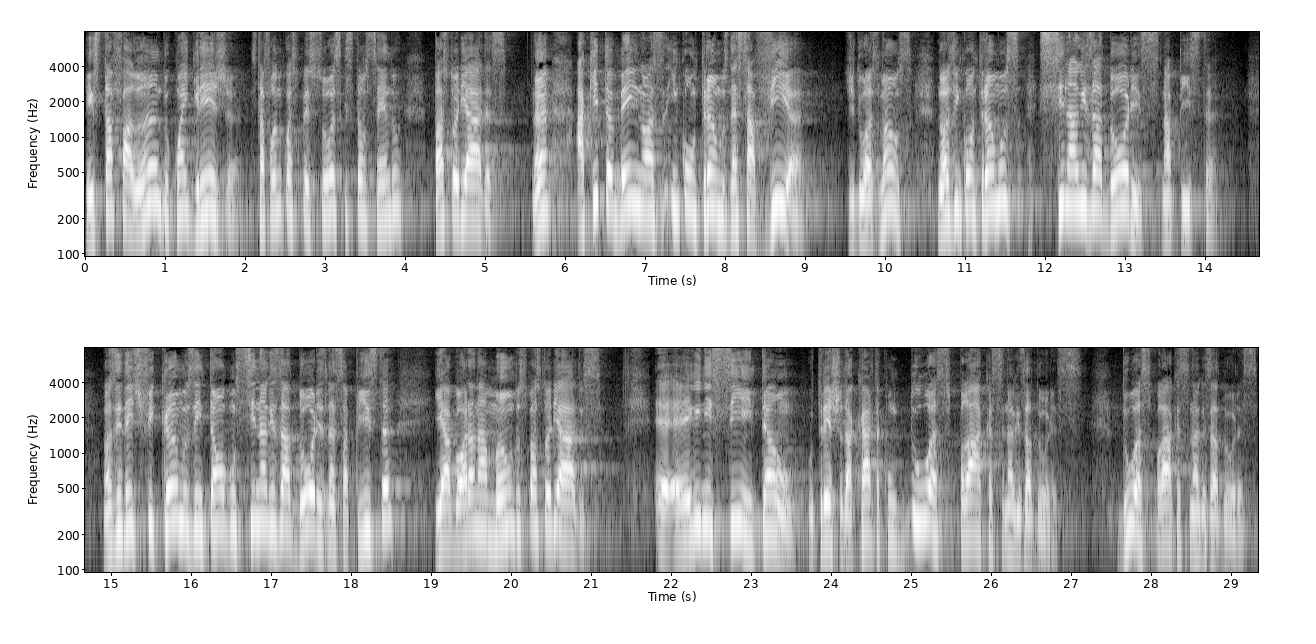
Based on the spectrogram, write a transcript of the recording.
Ele está falando com a igreja, está falando com as pessoas que estão sendo pastoreadas. Né? Aqui também nós encontramos nessa via de duas mãos, nós encontramos sinalizadores na pista. Nós identificamos então alguns sinalizadores nessa pista e agora na mão dos pastoreados. É, é, ele inicia então o trecho da carta com duas placas sinalizadoras duas placas sinalizadoras.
